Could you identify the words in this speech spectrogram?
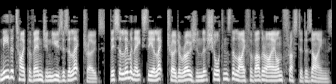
Neither type of engine uses electrodes, this eliminates the electrode erosion that shortens the life of other ion thruster designs.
